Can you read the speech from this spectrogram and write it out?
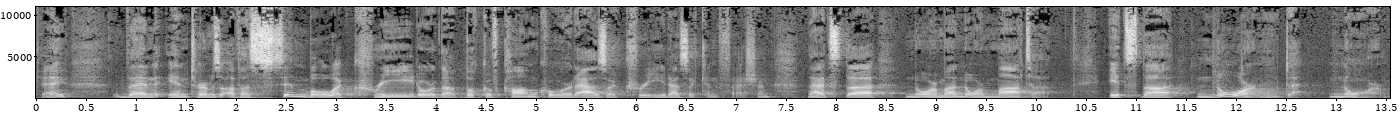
Okay? Then, in terms of a symbol, a creed, or the Book of Concord as a creed, as a confession, that's the norma normata. It's the normed norm.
